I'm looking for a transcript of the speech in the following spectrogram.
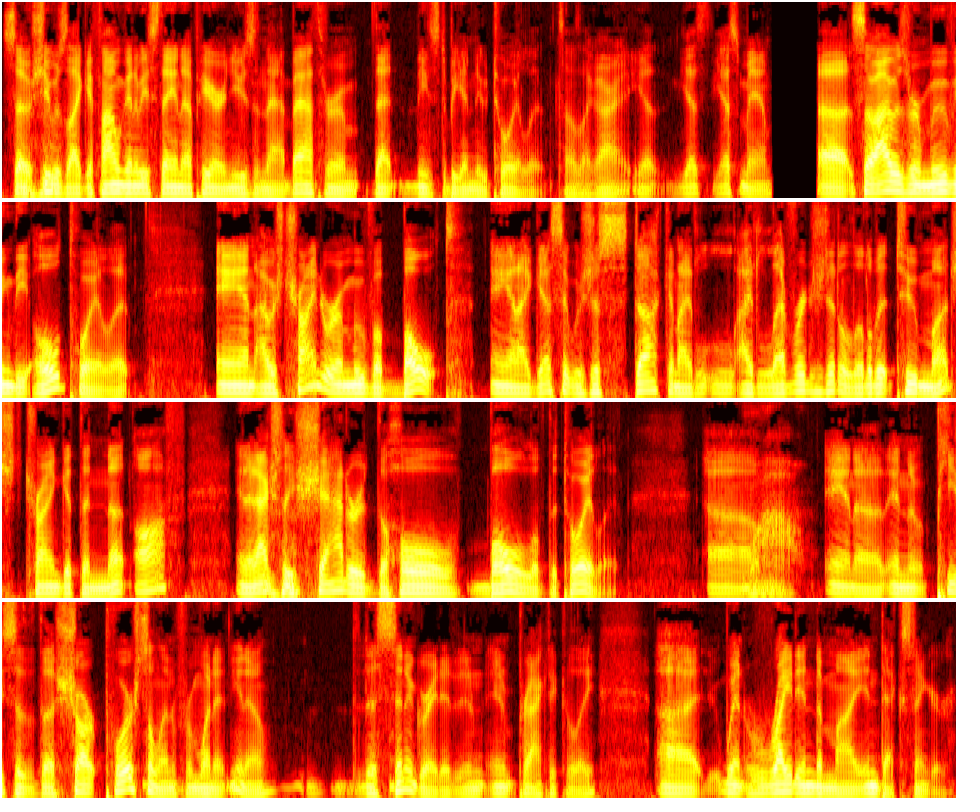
So she was like, if I'm going to be staying up here and using that bathroom, that needs to be a new toilet. So I was like, all right, yeah, yes, yes, ma'am. Uh, so I was removing the old toilet and I was trying to remove a bolt, and I guess it was just stuck, and I I leveraged it a little bit too much to try and get the nut off, and it actually shattered the whole bowl of the toilet. Um, Wow. And a and a piece of the sharp porcelain from when it you know disintegrated in, in practically uh, went right into my index finger,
